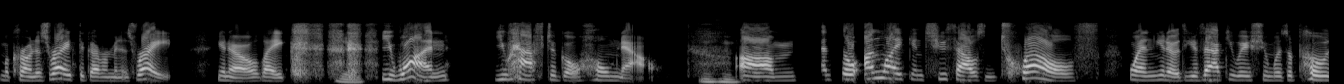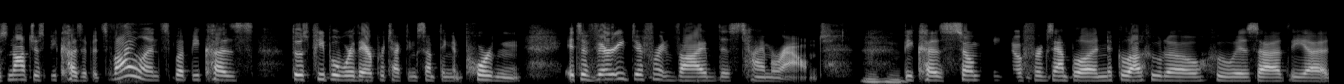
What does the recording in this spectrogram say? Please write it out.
Macron is right, the government is right. You know, like, Yeah. you won, you have to go home now. hmm Um, and so, unlike in 2012, when you know the evacuation was opposed not just because of its violence, but because those people were there protecting something important, it's a very different vibe this time around. hmm Because so many, you know, for example, uh, Nicolas Hulot, who is uh, the uh,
